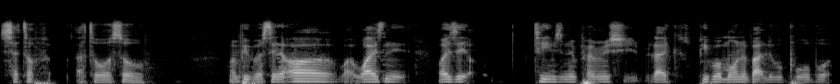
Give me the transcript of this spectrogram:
set up at all. So when people are saying, "Oh, why isn't it? Why is it teams in the Premiership like people are moaning about Liverpool?" But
